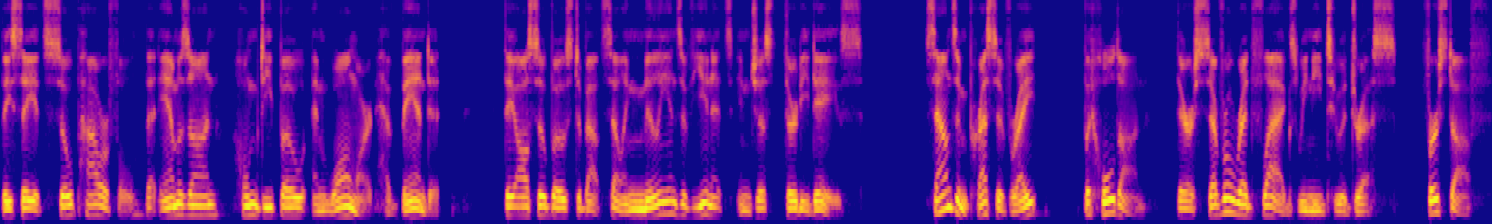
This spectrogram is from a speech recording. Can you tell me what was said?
They say it's so powerful that Amazon, Home Depot, and Walmart have banned it. They also boast about selling millions of units in just 30 days. Sounds impressive, right? But hold on, there are several red flags we need to address. First off,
